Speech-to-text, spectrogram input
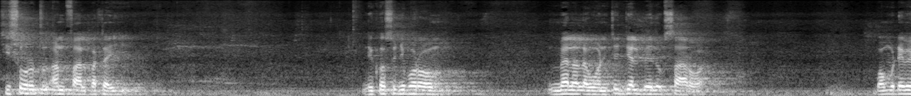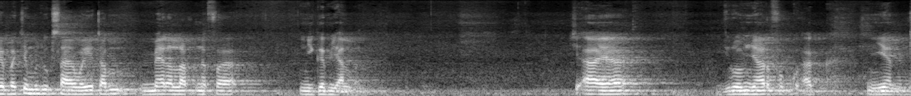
Ci suratul anfal ba tey ni ko suñu boroom melale woon ca njëlbeenu saar wa ba mu demee ba ca mujjug saar wa itam melalaat na fa ñi gëm yàlla ci aaya juróom-ñaar fukk ak ñeent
